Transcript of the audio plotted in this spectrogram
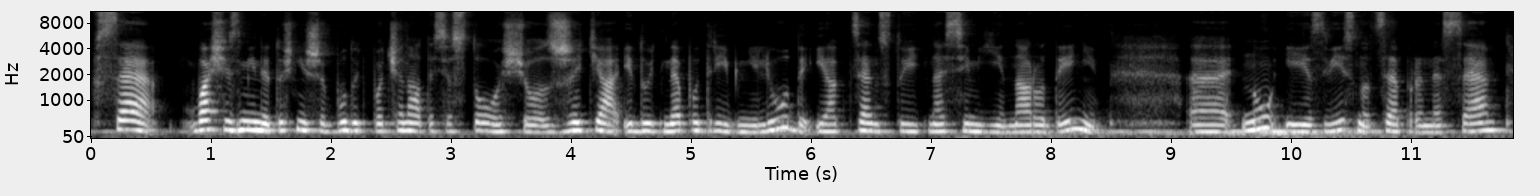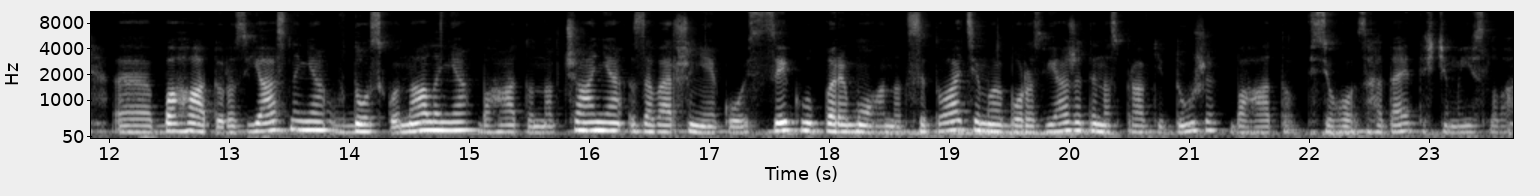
все, ваші зміни, точніше, будуть починатися з того, що з життя йдуть непотрібні люди, і акцент стоїть на сім'ї, на родині. Е, Ну і звісно, це принесе е, багато роз'яснення, вдосконалення, багато навчання, завершення якогось циклу, перемога над ситуаціями, бо розв'яжете насправді дуже багато всього. Згадайте ще мої слова.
